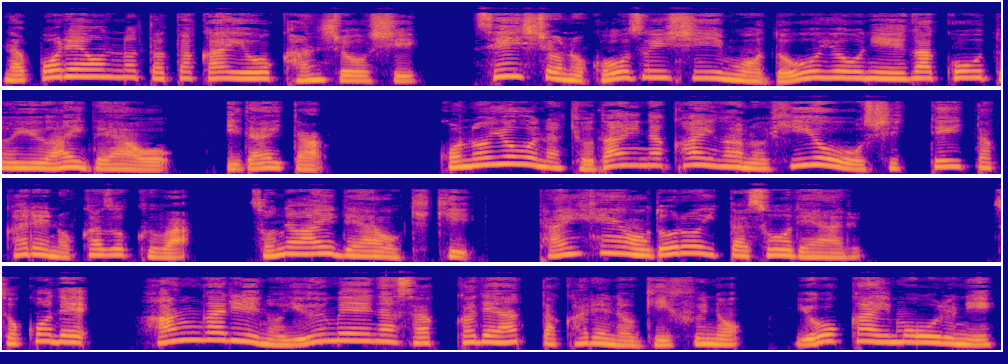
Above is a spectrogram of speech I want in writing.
ナポレオンの戦いを鑑賞し、聖書の洪水シーンを同様に描こうというアイデアを抱いた。このような巨大な絵画の費用を知っていた彼の家族は、そのアイデアを聞き、大変驚いたそうである。そこで、ハンガリーの有名な作家であった彼の岐阜の妖怪モールに、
